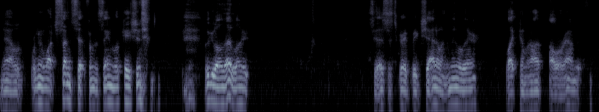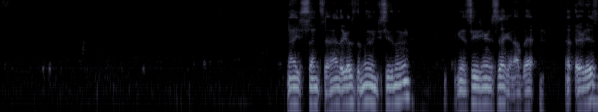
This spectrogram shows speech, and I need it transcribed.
Now we're going to watch sunset from the same location. Look at all that light. See, that's just a great big shadow in the middle there. Light coming out all around it. Nice sunset. Huh? There goes the moon. Did you see the moon? You're going to see it here in a second, I'll bet. Oh, there it is.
